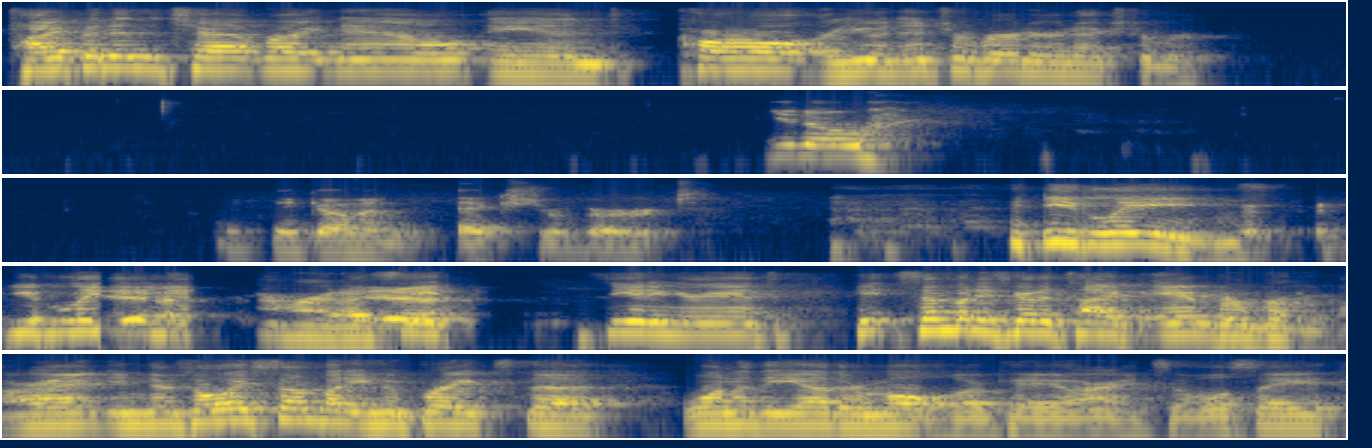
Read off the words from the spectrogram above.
Type it in the chat right now. And Carl, are you an introvert or an extrovert? You know, I think I'm an extrovert. he leans. You lean yeah. extrovert. I yeah. see it. See it in your answer. Somebody's going to type ambivert. All right, and there's always somebody who breaks the one or the other mold. Okay, all right. So we'll say,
